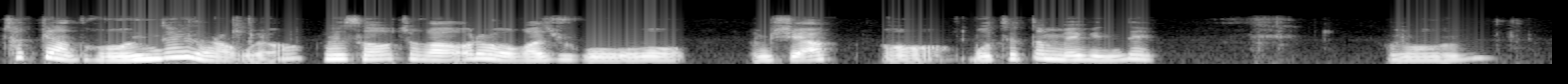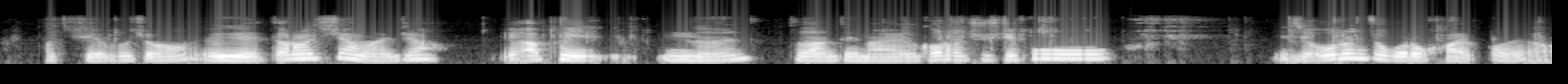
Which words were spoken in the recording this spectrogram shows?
찾기가 더 힘들더라고요. 그래서 제가 어려워가지고 잠시 악, 어 못했던 맵인데 한번 같이 해보죠. 여기 떨어지자마자 이 앞에 있는 분한테 말 걸어주시고 이제 오른쪽으로 갈 거예요.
